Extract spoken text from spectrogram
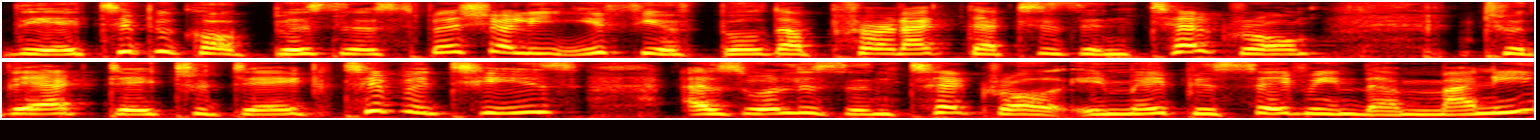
the typical business, especially if you've built a product that is integral to their day to day activities, as well as integral, it may be saving them money.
